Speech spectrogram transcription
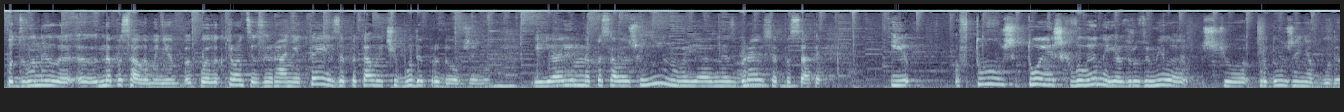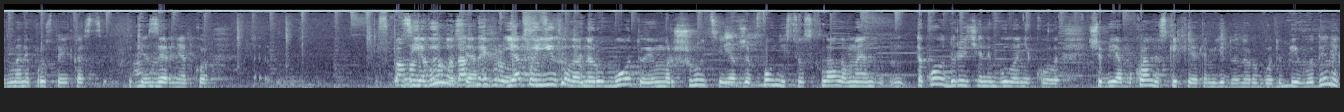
подзвонили, е, написали мені по електронці з грані те і запитали, чи буде продовження. І я їм написала, що ні, ну я не збираюся писати. І в ту ж тої ж хвилини я зрозуміла, що продовження буде. В мене просто якась таке зернятко Впала з'явилося. Я поїхала на роботу і в маршрутці я вже повністю склала. У мене такого, до речі, не було ніколи. Щоб я буквально скільки я там їду на роботу, півгодини,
